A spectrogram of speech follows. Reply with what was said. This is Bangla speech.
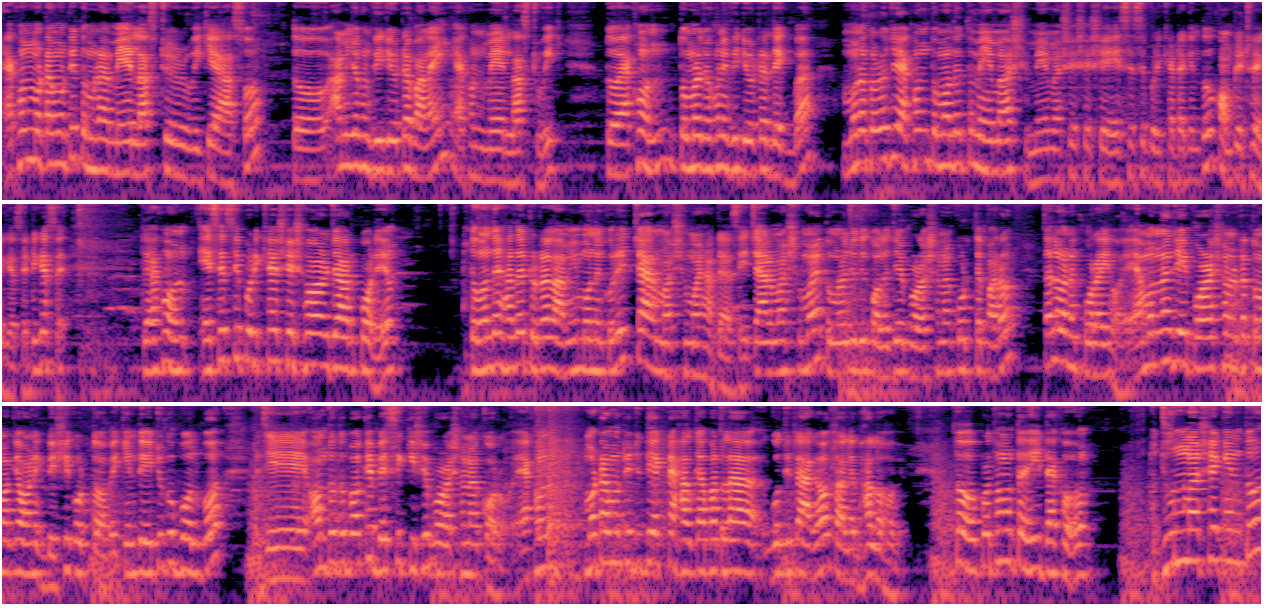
এখন মোটামুটি তোমরা মে লাস্ট উইকে আসো তো আমি যখন ভিডিওটা বানাই, এখন মে লাস্ট উইক তো এখন তোমরা যখন এই ভিডিওটা দেখবা, মনে করো যে এখন তোমাদের তো মে মাস, মে মাসের শেষে এসএসসি পরীক্ষাটা কিন্তু কমপ্লিট হয়ে গেছে, ঠিক আছে? তো এখন এসএসসি পরীক্ষা শেষ হওয়ার যাওয়ার পরে, তোমাদের হাতে টোটাল আমি মনে করি চার মাস সময় হাতে আছে। চার মাস সময় তোমরা যদি কলেজে পড়াশোনা করতে পারো তাহলে অনেক পড়াই হয়। এমন না যে এই পড়াশোনাটা তোমাকে অনেক বেশি করতে হবে, কিন্তু এইটুকু বলব যে অন্ততপক্ষে বেসিক কিছু পড়াশোনা করো। এখন মোটামুটি যদি একটা হালকা পাতলা গতিতে আগাও, তাহলে ভালো হবে। তো প্রথমতই দেখো, জুন মাসে কিন্তু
